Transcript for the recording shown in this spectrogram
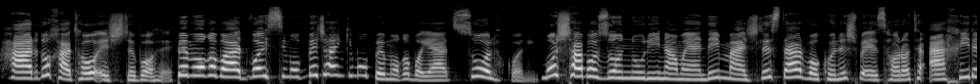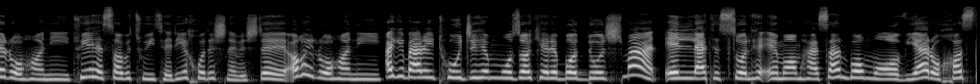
هر دو خطا و اشتباهه. به موقع باید وایسیم و بجنگیم و به موقع باید صلح کنیم. مجتبی زنوری نماینده مجلس در واکنش به اظهارات اخیر روحانی توی حساب توییتری خودش نوشته. آقای روحانی اگه برای توجیه مذاکره با دشمن علت صلح امام حسن با معاویه رو خواست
